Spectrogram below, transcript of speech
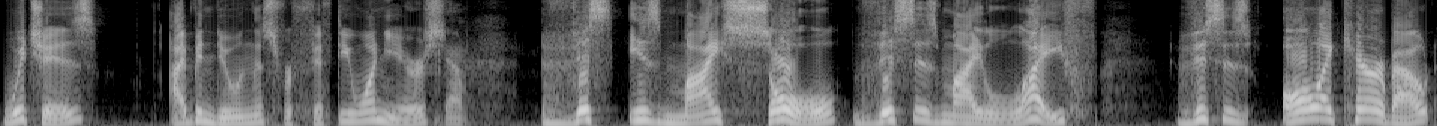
which is I've been doing this for 51 years. Yeah. This is my soul. This is my life. This is all I care about.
